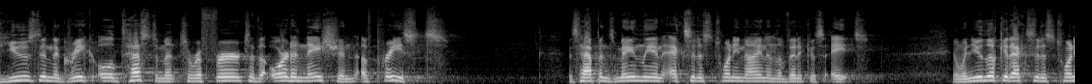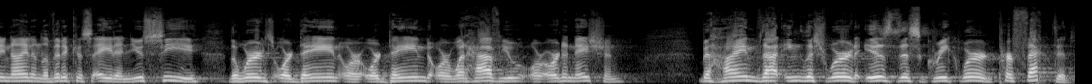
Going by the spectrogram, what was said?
used in the Greek Old Testament to refer to the ordination of priests. This happens mainly in Exodus 29 and Leviticus 8. And when you look at Exodus 29 and Leviticus 8 and you see the words ordain or ordained or what have you, or ordination, behind that English word is this Greek word, perfected.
